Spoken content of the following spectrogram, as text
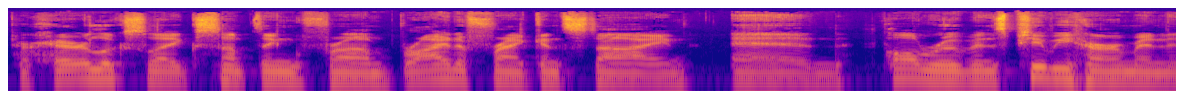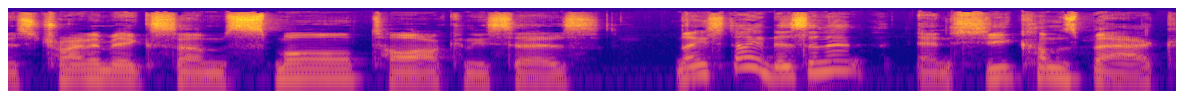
Her hair looks like something from bride of frankenstein. And paul reubens pee wee herman is trying to make some small talk and he says nice night isn't it? And she comes back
